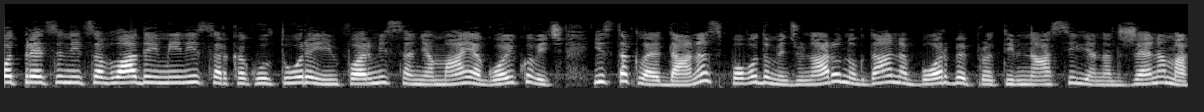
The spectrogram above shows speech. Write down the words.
Potpredsednica vlade i ministarka kulture i informisanja Maja Gojković istakla je danas povodom Međunarodnog dana borbe protiv nasilja nad ženama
